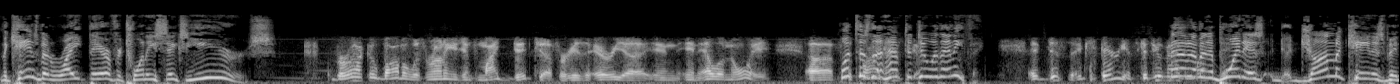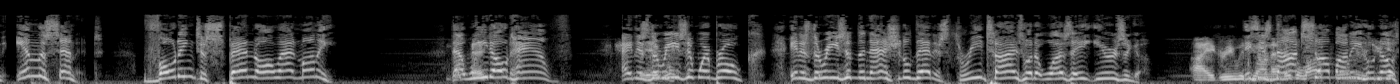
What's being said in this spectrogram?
McCain's been right there for 26 years. Barack Obama was running against Mike Ditka for his area in in Illinois. Uh, What does that have to do with anything? It just experience. Could you No, imagine? no, but the point is, John McCain has been in the Senate voting to spend all that money that Okay. we don't have. It is the reason we're broke. It is the reason the national debt is three times what it was eight years ago. I agree with This you. This is on not There's a lot of somebody who knows.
